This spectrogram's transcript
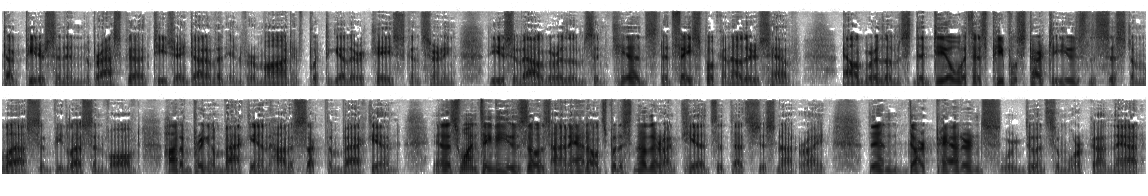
Doug Peterson in Nebraska, TJ Donovan in Vermont have put together a case concerning the use of algorithms in kids that Facebook and others have algorithms to deal with as people start to use the system less and be less involved, how to bring them back in, how to suck them back in. And it's one thing to use those on adults, but it's another on kids that that's just not right. Then dark patterns, we're doing some work on that.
